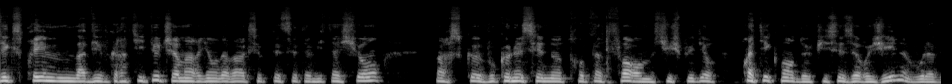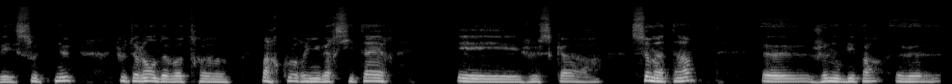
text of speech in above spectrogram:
exprime ma vive gratitude, cher Marion, d'avoir accepté cette invitation, parce que vous connaissez notre plateforme, si je puis dire, pratiquement depuis ses origines. Vous l'avez soutenue tout au long de votre parcours universitaire et jusqu'à ce matin, euh, je n'oublie pas euh,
